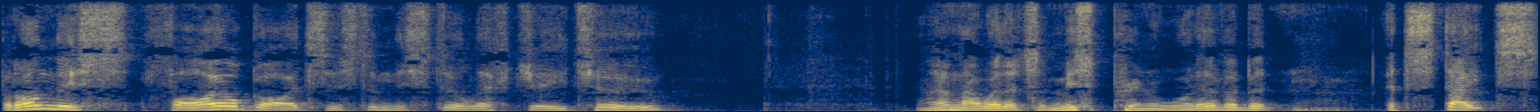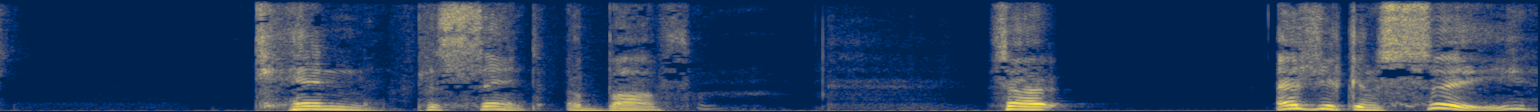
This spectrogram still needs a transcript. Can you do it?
But on this file guide system, this Stihl FG2, I don't know whether it's a misprint or whatever, but it states 10% above. So as you can see,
